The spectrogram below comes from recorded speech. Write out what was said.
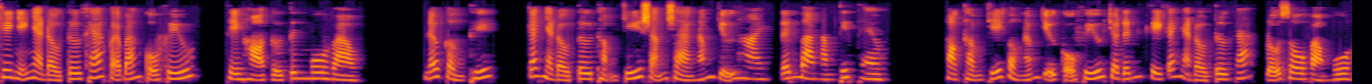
Khi những nhà đầu tư khác phải bán cổ phiếu thì họ tự tin mua vào. Nếu cần thiết, các nhà đầu tư thậm chí sẵn sàng nắm giữ 2 đến 3 năm tiếp theo, hoặc thậm chí còn nắm giữ cổ phiếu cho đến khi các nhà đầu tư khác đổ xô vào mua.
